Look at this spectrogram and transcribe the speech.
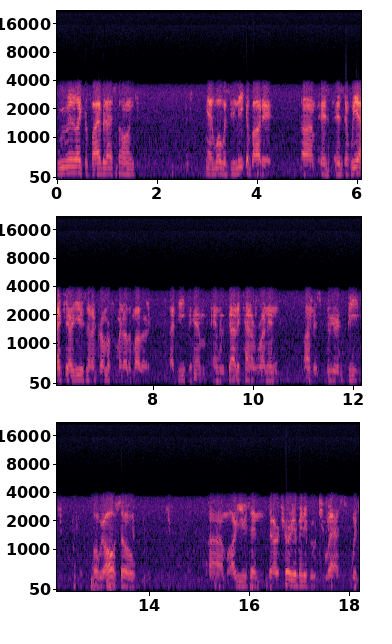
we really like the vibe of that song. And what was unique about it um, is, is that we actually are using a drummer from another mother, a DFAM, and we've got to kind of run in on this weird beat. But we also um, are using the Arturia MiniBrute 2S, which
